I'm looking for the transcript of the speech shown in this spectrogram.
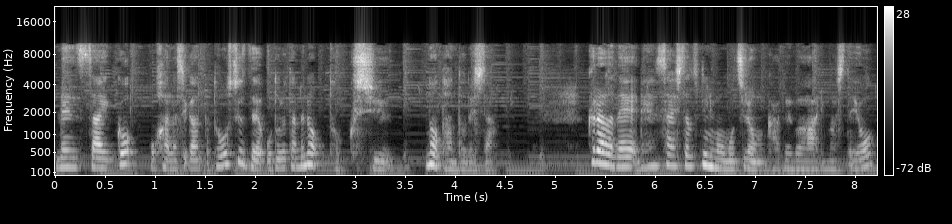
連載後お話があった投手図で踊るための特集の担当でした。クララで連載した時にももちろん壁はありましたよ。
